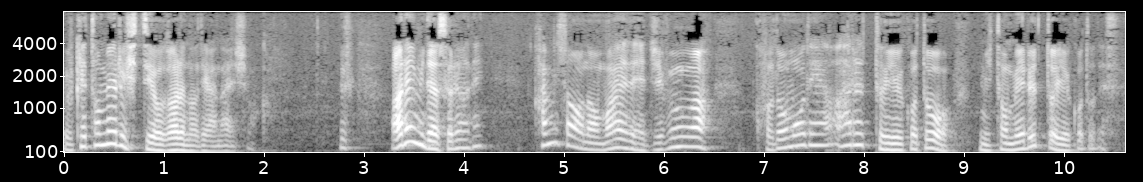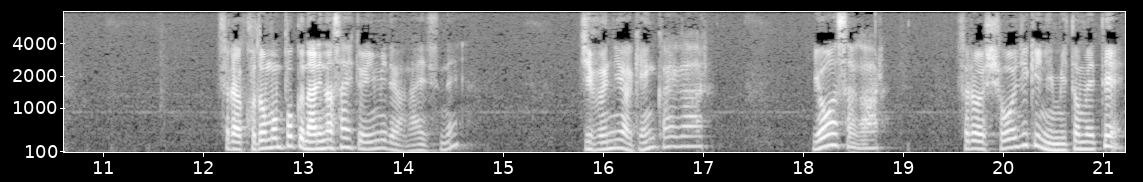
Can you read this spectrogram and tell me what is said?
受け止める必要があるのではないでしょうか。ある意味ではそれはね、神様の前で自分は子供であるということを認めるということです。それは子供っぽくなりなさいという意味ではないですね。自分には限界がある。弱さがある。それを正直に認めて、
